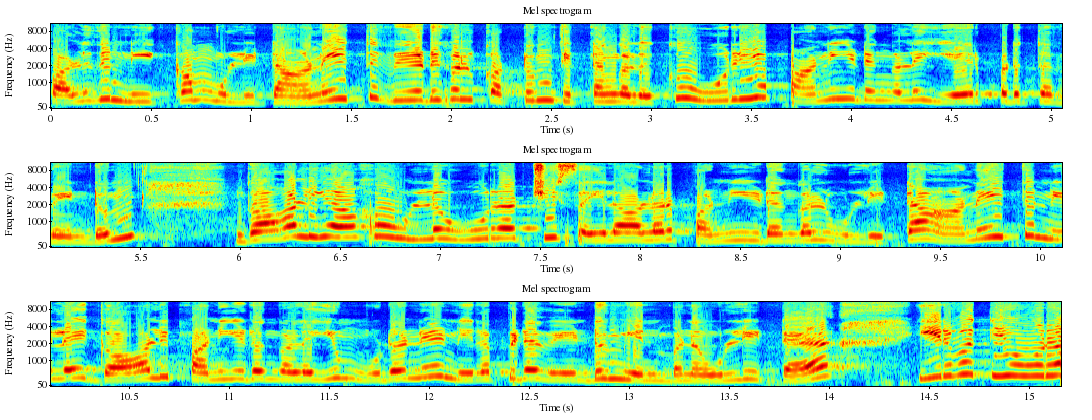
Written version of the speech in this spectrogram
பழுது நீக்கம் உள்ளிட்ட அனைத்து வீடுகள் கட்டும் திட்டங்களுக்கு உரிய பணியிடங்களை ஏற்படுத்த வேண்டும். காலியாக உள்ள ஊராட்சி செயலாளர் பணியிடங்கள் உள்ளிட்ட அனைத்து நிலை காலி பணியிடங்களையும் உடனே நிரப்பிட வேண்டும் என்பன உள்ளிட்ட இருபத்தி ஓரு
